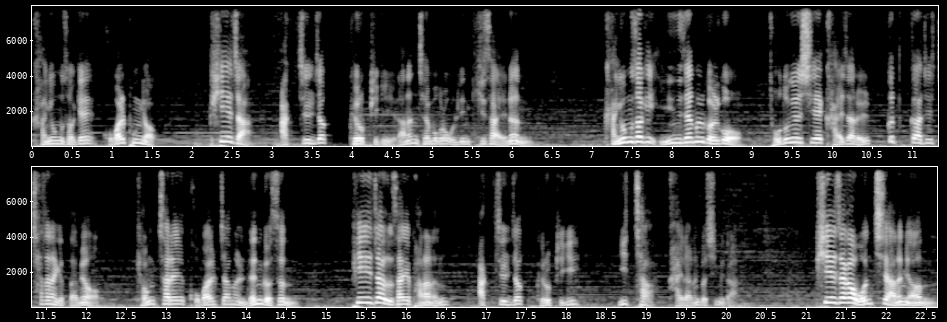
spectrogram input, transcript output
강용석의 고발폭력, 피해자 악질적 괴롭히기라는 제목으로 올린 기사에는 강용석이 인생을 걸고 조동현 씨의 가해자를 끝까지 찾아내겠다며 경찰에 고발장을 낸 것은 피해자 의사에 반하는 악질적 괴롭히기 2차 가해라는 것입니다. 피해자가 원치 않으면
